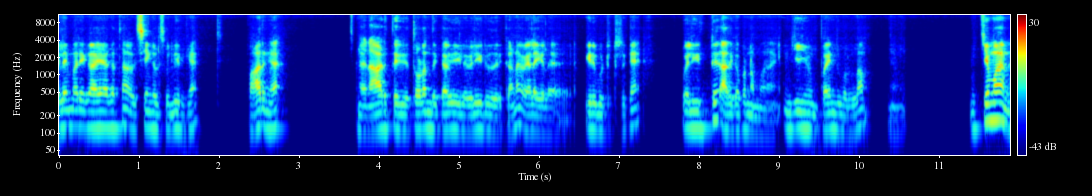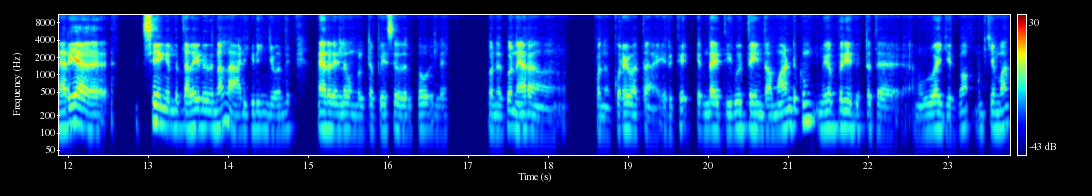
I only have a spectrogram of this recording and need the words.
இலைமறை காயாகத்தான் விஷயங்கள் சொல்லியிருக்கேன். பாருங்கள் நான் அடுத்து தொடர்ந்து கவிதைகளை வெளியிடுவதற்கான வேலைகளை ஈடுபட்டு இருக்கேன். வெளியிட்டு அதுக்கப்புறம் நம்ம இங்கேயும் பயிர்ந்து கொள்ளலாம். முக்கியமாக நிறைய விஷயங்கள்ல தலையிடுறதுனால நான் அடிக்கடி இங்கே வந்து நேரடியில் உங்கள்கிட்ட பேசுவதற்கோ இல்லை ஒன்றுக்கோ நேரம் கொஞ்சம் குறைவாக தான் இருக்குது ரெண்டாயிரத்தி இருபத்தைந்தாம் ஆண்டுக்கும் மிகப்பெரிய திட்டத்தை நம்ம உருவாக்கியிருக்கோம். முக்கியமாக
